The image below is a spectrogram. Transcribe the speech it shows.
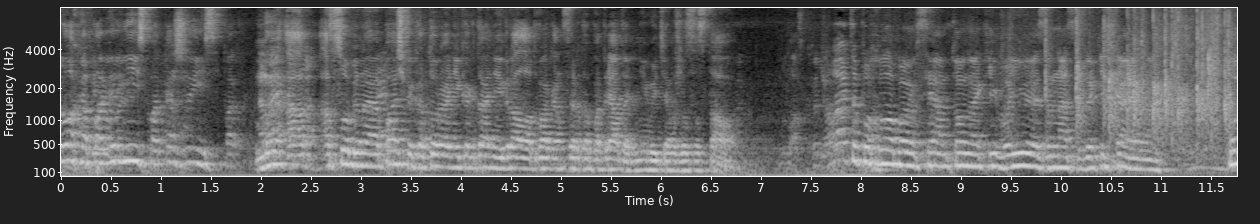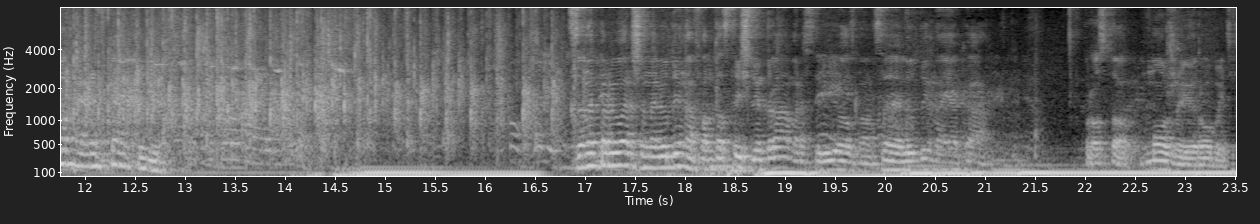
Тоха, повернись, покажись. Мы а- особенная пачка, которая никогда не играла два концерта подряд одним и тем же составом. Давайте похлопаємо всі Антона, який воює за нас і захищає нас. Тоха, респект. Це неперевершена людина, фантастичний драмер, серйозно. Це людина, яка просто може і робить.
